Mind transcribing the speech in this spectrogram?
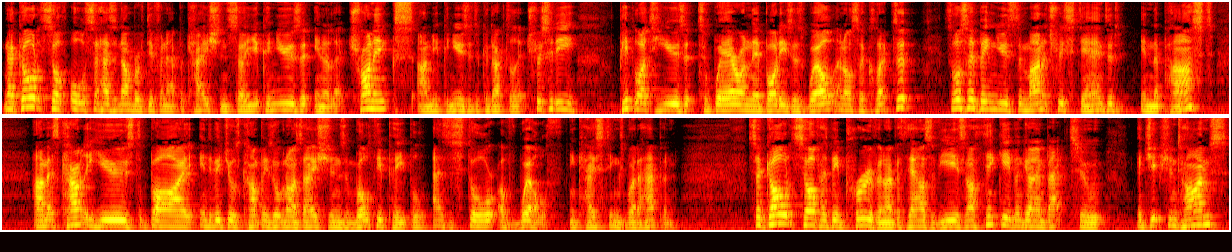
Now, gold itself also has a number of different applications. So you can use it in electronics, um, you can use it to conduct electricity. People like to use it to wear on their bodies as well and also collect it. It's also been used as a monetary standard in the past. Um, it's currently used by individuals, companies, organizations, and wealthy people as a store of wealth in case things were to happen. So, gold itself has been proven over thousands of years, and I think even going back to Egyptian times,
